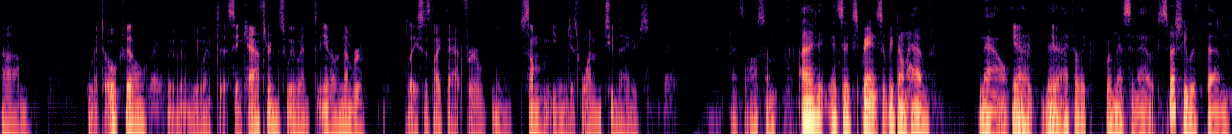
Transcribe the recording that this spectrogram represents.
Um, we went to Oakville. We, we went to St. Catharines. We went, you know, a number of places like that for, you know, some even just one and two nighters. Right. That's awesome. I think it's an experience that we don't have now. Yeah, right? Yeah. I feel like we're missing out, especially with, um,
